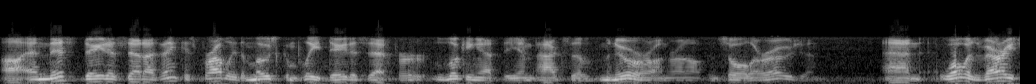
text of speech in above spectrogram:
Uh, and this data set, I think, is probably the most complete data set for looking at the impacts of manure on runoff and soil erosion. And what was very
